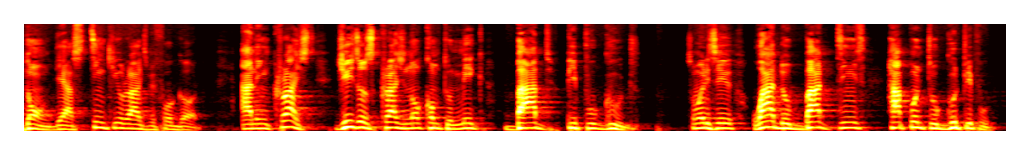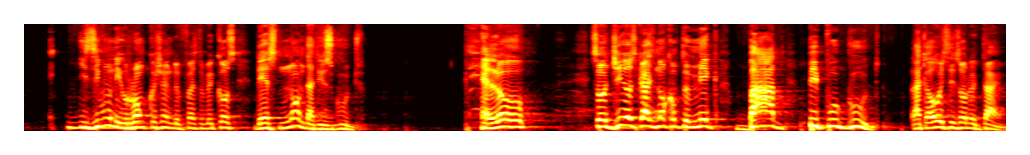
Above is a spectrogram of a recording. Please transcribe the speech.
dung. They are stinking rags before God. And in Christ, Jesus Christ did not come to make bad people good. Somebody say, why do bad things happen to good people? It's even a wrong question in the first place because there's none that is good. Hello? So Jesus Christ did not come to make bad people good. Like I always say all the time.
